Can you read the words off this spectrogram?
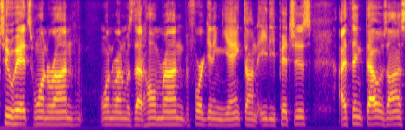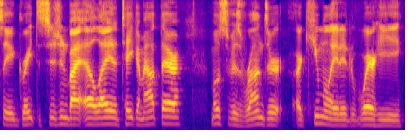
two hits, one run, one run was that home run before getting yanked on 80 pitches. I think that was honestly a great decision by LA to take him out there. Most of his runs are accumulated where he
